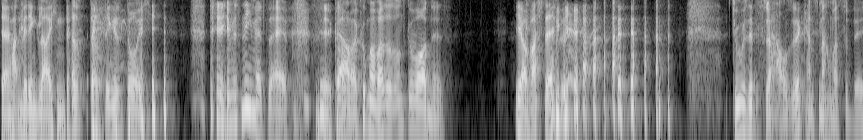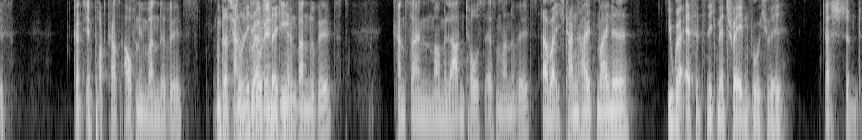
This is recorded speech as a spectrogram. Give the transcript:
Da hatten wir den gleichen. Das, das Ding ist durch. Dem ist nicht mehr zu helfen. Nee, ja, aber guck mal, was aus uns geworden ist. Ja, was denn? Du sitzt zu Hause, kannst machen, was du willst. Kannst dir einen Podcast aufnehmen, wann du willst. Und das ist schon Kannst nicht so schlecht, gehen, ne? wann du willst. Kannst deinen Marmeladentoast essen, wann du willst. Aber ich kann halt meine Yuga Assets nicht mehr traden, wo ich will. Das stimmt.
